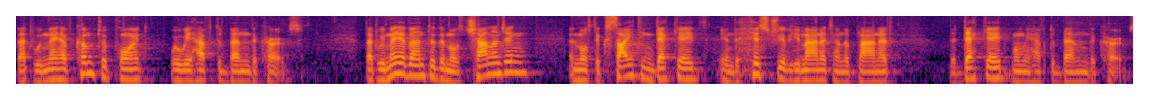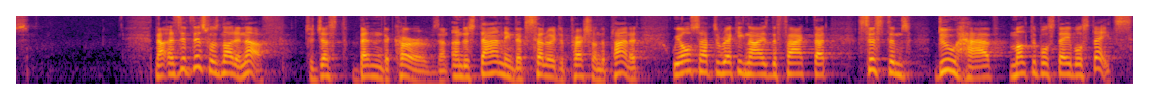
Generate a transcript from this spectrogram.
that we may have come to a point where we have to bend the curves. That we may have entered the most challenging and most exciting decade in the history of humanity on the planet, the decade when we have to bend the curves. Now, as if this was not enough to just bend the curves and understanding the accelerated pressure on the planet, we also have to recognize the fact that systems do have multiple stable states,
